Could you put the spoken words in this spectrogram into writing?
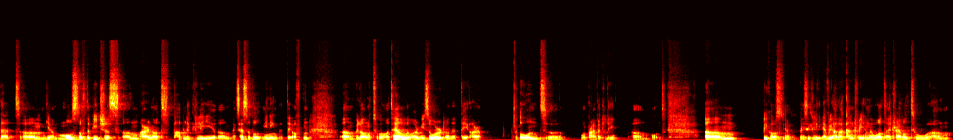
that um, yeah, most of the beaches um, are not publicly um, accessible, meaning that they often um, belong to a hotel or a resort or that they are owned uh, or privately owned. Um, because yeah, basically every other country in the world I travel to, um,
